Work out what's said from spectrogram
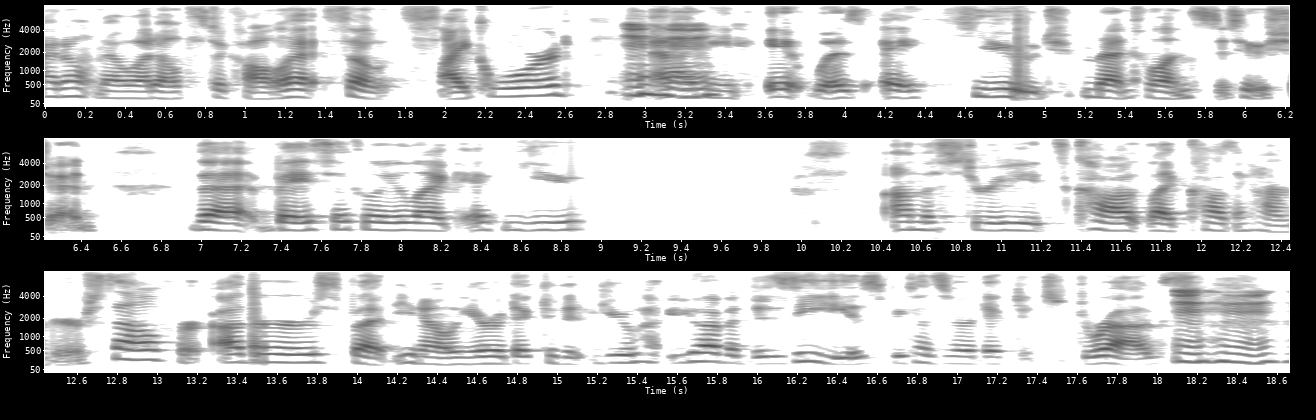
I don't know what else to call it. So, psych ward. And I Mhm. mean, it was a huge mental institution that basically, like, if you on the streets cause like causing harm to yourself or others but you know you're addicted to, you you have a disease because you're addicted to drugs Mhm.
